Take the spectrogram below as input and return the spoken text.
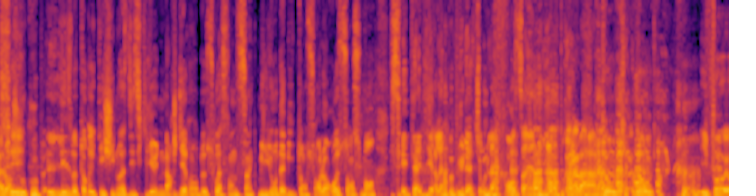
Alors je vous coupe, les autorités chinoises disent qu'il y a une marge d'erreur de 65 millions d'habitants sur leur recensement, c'est-à-dire la population de la France à un million près. Voilà, donc, donc, il faut.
